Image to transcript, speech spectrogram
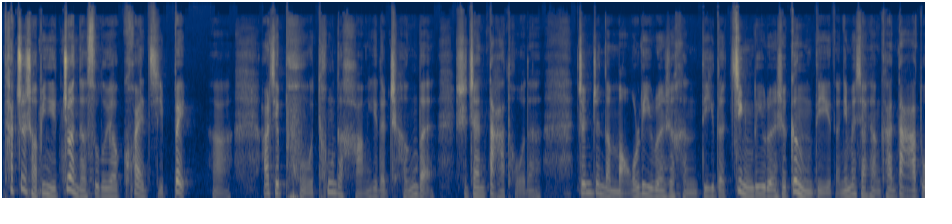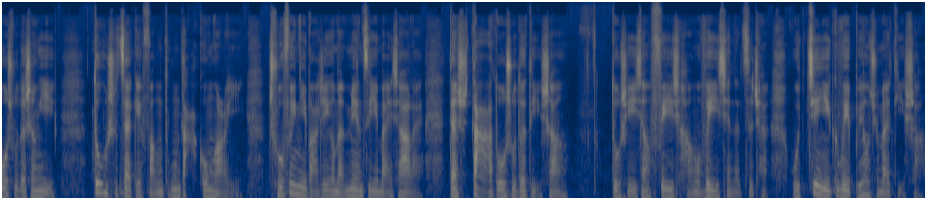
它至少比你赚的速度要快几倍啊！而且普通的行业的成本是占大头的，真正的毛利润是很低的，净利润是更低的。你们想想看，大多数的生意。都是在给房东打工而已，除非你把这个门面自己买下来。但是大多数的底商都是一项非常危险的资产。我建议各位不要去买底商，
